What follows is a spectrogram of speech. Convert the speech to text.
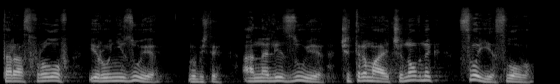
Тарас Фролов іронізує, вибачте, аналізує, чи тримає чиновник своє слово.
